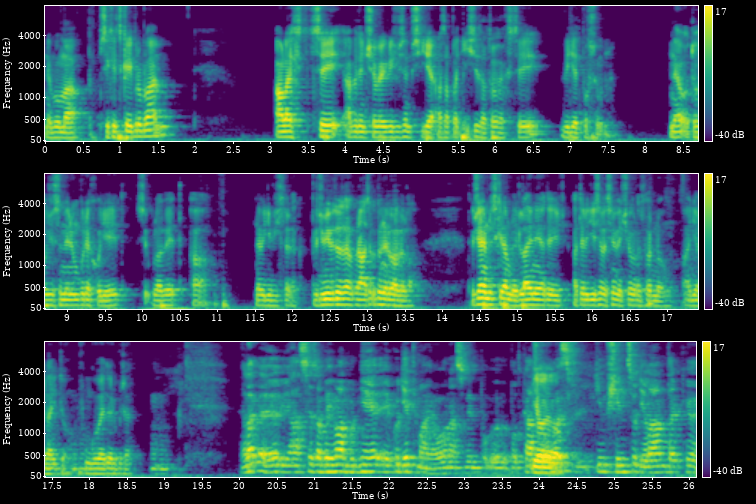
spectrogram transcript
nebo má psychický problém, ale chci, aby ten člověk, když už sem přijde a zaplatí si za to, tak chci vidět posun. Ne o toho, že se mi jenom bude chodit, si ulevit a nevidím výsledek. Protože mě by to ta práce o to nebavila. Takže já jim vždycky dám deadline a ty, a ty lidi se vlastně většinou rozhodnou a dělají to. Funguje to dobře. Mm-hmm. Hele, e, já se zabývám hodně jako dětma, jo, na svém podcastu. Jo, jo. Tím vším, co dělám, tak e,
